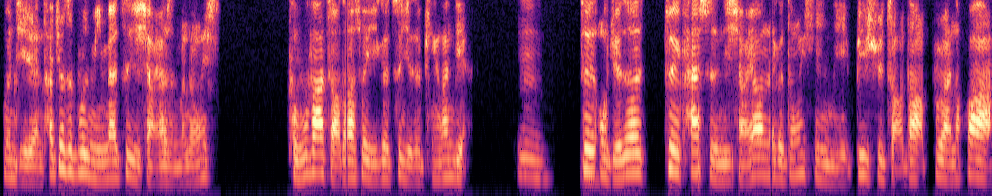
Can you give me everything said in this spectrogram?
问题人，他就是不明白自己想要什么东西，他无法找到说一个自己的平衡点。嗯。这我觉得最开始你想要那个东西，你必须找到，不然的话，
